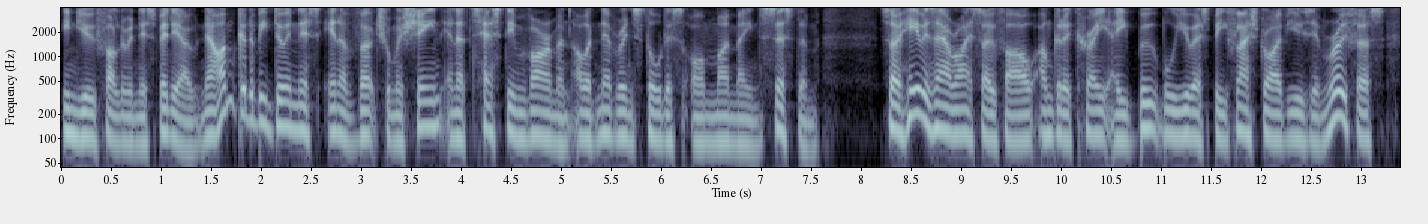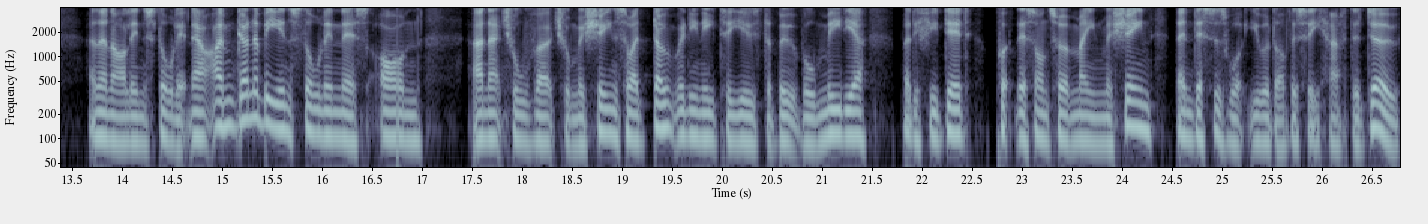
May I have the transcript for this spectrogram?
in you following this video. Now I'm going to be doing this in a virtual machine in a test environment. I would never install this on my main system. So here is our ISO file. I'm going to create a bootable USB flash drive using Rufus and then I'll install it. Now I'm going to be installing this on an actual virtual machine so I don't really need to use the bootable media but if you did put this onto a main machine then this is what you would obviously have to do.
